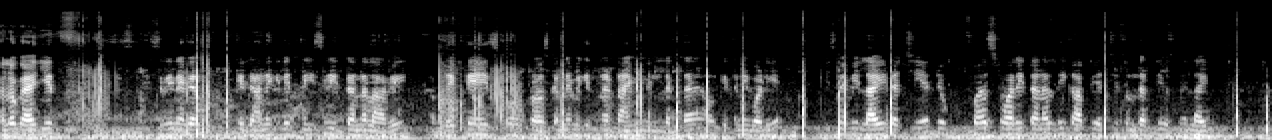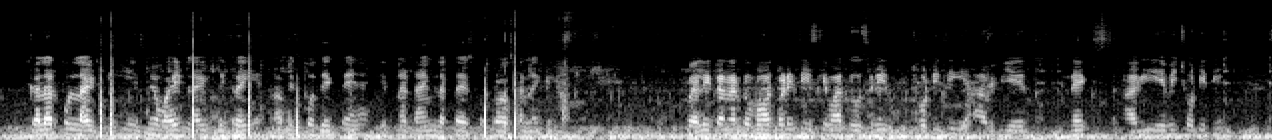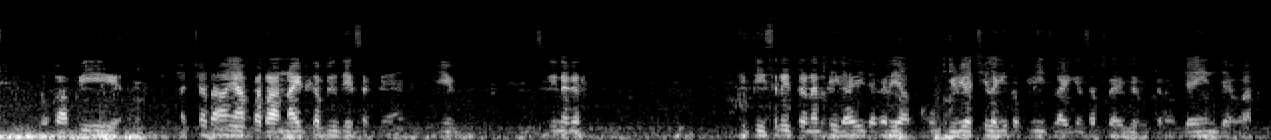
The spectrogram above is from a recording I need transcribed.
Hello guys ये श्रीनगर के जाने के लिए तीसरी टनल आ गई। अब देखते हैं इसको क्रॉस करने में कितना टाइम मिल लगता है और कितनी बड़ी है। इसमें भी लाइट अच्छी है, जो फ़र्स्ट वाली टनल थी, काफ़ी अच्छी सुंदर थी। उसमें लाइट कलरफुल लाइट थी। इसमें वाइट लाइट दिख रही है। अब इसको देखते हैं कितना टाइम लगता है इसको क्रॉस करने के लिए। पहली टनल तो बहुत बड़ी थी, इसके बाद दूसरी छोटी थी। अब ये नेक्स्ट आगे ये भी छोटी थी। तो काफ़ी अच्छा था। यहाँ पर नाइट का व्यू देख सकते हैं। ये श्रीनगर की तीसरी टनल थी गाइज़ अगर ये आपको वीडियो अच्छी लगी तो प्लीज़ लाइक एंड सब्सक्राइब ज़रूर करें। जय हिंद, जय भारत।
